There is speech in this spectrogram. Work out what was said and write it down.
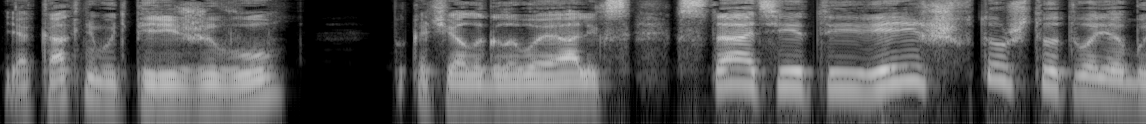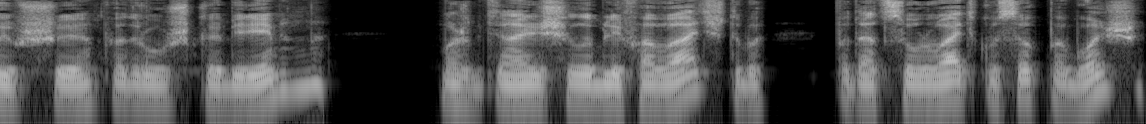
я как-нибудь переживу, — покачала головой Алекс. Кстати, ты веришь в то, что твоя бывшая подружка беременна? Может быть, она решила блефовать, чтобы пытаться урвать кусок побольше?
